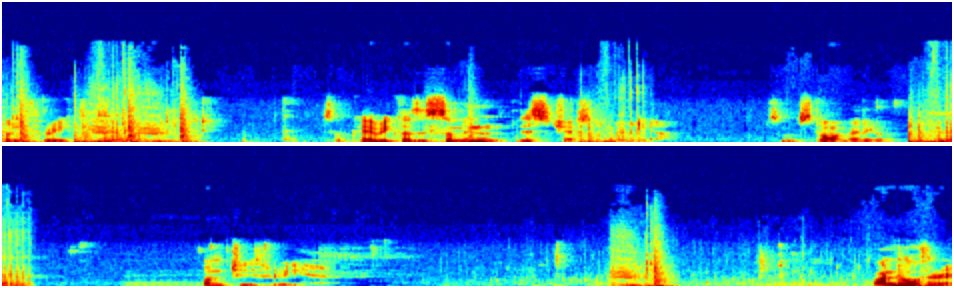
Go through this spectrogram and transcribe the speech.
only three. It's okay because there's some in this chest over here. Some stone anyway. One, two, three. One, two, three.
